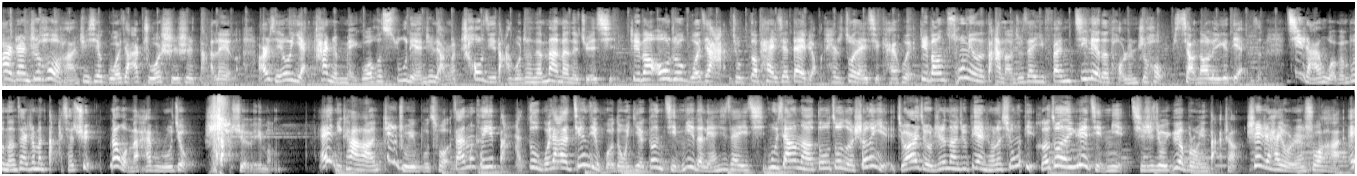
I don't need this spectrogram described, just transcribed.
二战之后哈，这些国家着实是打累了，而且又眼看着美国和苏联这两个超级大国正在慢慢的崛起，这帮欧洲国家就各派一些代表开始坐在一起开会。这帮聪明的大脑就在一番激烈的讨论之后，想到了一个点子：既然我们不能再这么打下去，那我们还不如就歃血为盟。哎，你看哈，这个主意不错，咱们可以把各个国家的经济活动也更紧密的联系在一起，互相呢都做做生意，久而久之呢就变成了兄弟。合作的越紧密，其实就越不容易打仗。甚至还有人说哈，哎，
